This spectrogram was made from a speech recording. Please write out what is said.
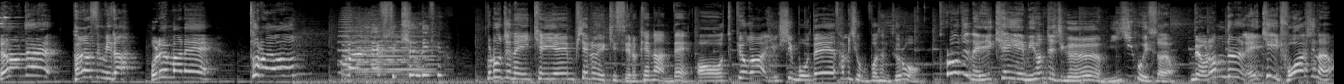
여러분들 반갑습니다. 오랜만에 돌아온 말렙스 킬 리뷰. 프로즌 AKM 피에로 이키스 이렇게 해놨는데 어, 투표가 65대 35%로 프로즌 AKM이 현재 지금 이기고 있어요. 근데 여러분들 AK 좋아하시나요?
